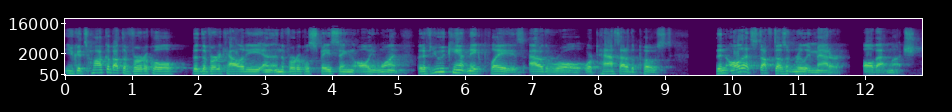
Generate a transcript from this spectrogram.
you could talk about the vertical the, the verticality and, and the vertical spacing all you want. But if you can't make plays out of the roll or pass out of the post, then all that stuff doesn't really matter all that much.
